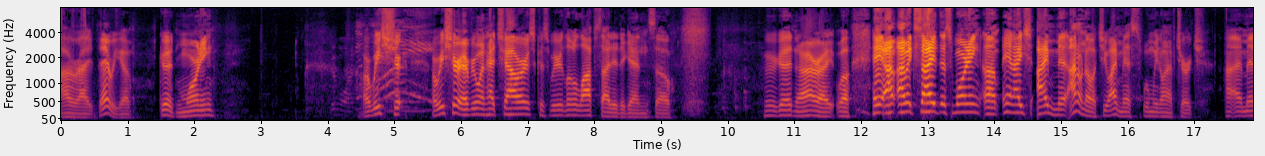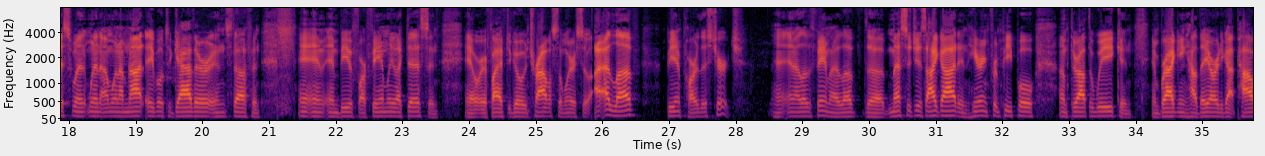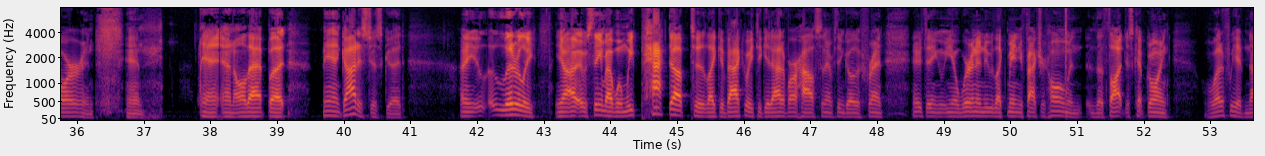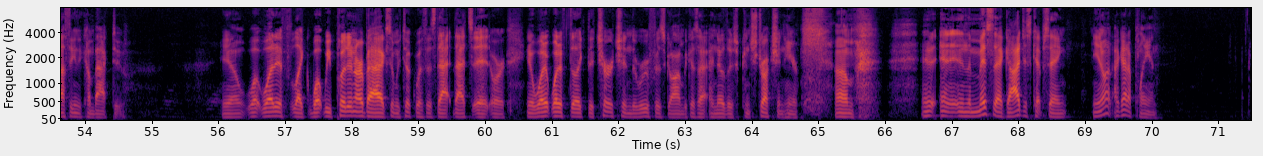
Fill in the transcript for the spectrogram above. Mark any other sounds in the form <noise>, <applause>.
All right, there we go. Good morning. Good morning. Are we sure? Are we sure everyone had showers? Because we are a little lopsided again. So we are good. All right. Well, hey, I'm, I'm excited this morning. Um, and I, I miss. I don't know what you. I miss when we don't have church. I miss when when I'm, when I'm not able to gather and stuff and and, and be with our family like this and, or if I have to go and travel somewhere. So I, I love being a part of this church and, and, I love the family. I love the messages I got and hearing from people um, throughout the week and, and bragging how they already got power and, and, and, and all that. But man, God is just good. I mean, literally, you know, I was thinking about when we packed up to like evacuate to get out of our house and everything, go to a friend, and everything. You know, we're in a new like manufactured home, and the thought just kept going, what if we have nothing to come back to? You know, what what if like what we put in our bags and we took with us that that's it, or you know, what what if the, like the church and the roof is gone because I, I know there's construction here, um, <laughs> and, and, in the midst of that, God just kept saying, you know what, I got a plan,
